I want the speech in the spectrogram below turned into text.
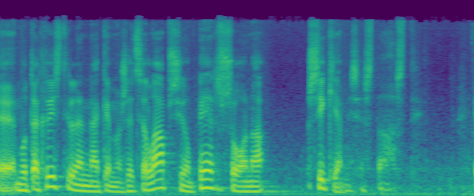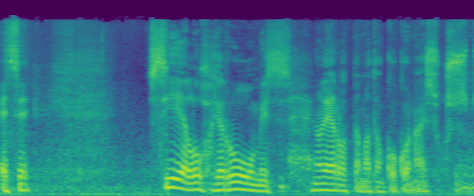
E, mutta kristillinen näkemys, että se lapsi on persoona sikiämisestä asti. Että se sielu ja ruumis, ne on erottamaton kokonaisuus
